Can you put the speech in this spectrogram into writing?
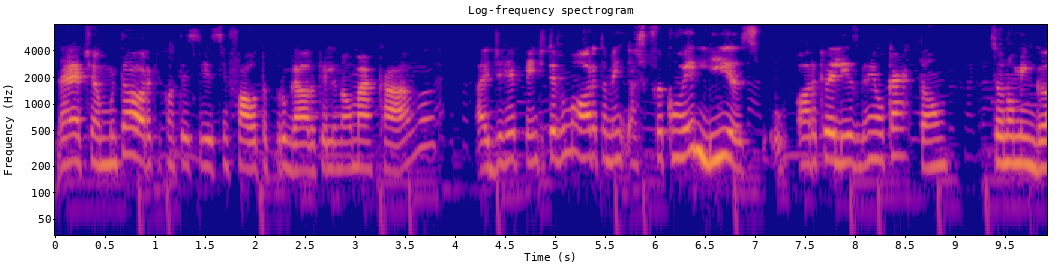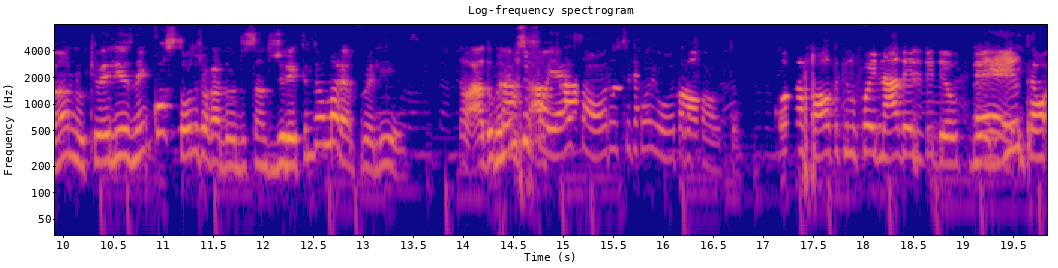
Né, tinha muita hora que acontecia assim, falta pro Galo que ele não marcava. Aí de repente teve uma hora também, acho que foi com o Elias, a hora que o Elias ganhou o cartão. Se eu não me engano, que o Elias nem encostou no jogador do Santos direito, ele deu amarelo pro Elias. Não, a do Não lembro se foi essa hora ou se foi outra falta. A outra falta que não foi nada, ele deu. É, então,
